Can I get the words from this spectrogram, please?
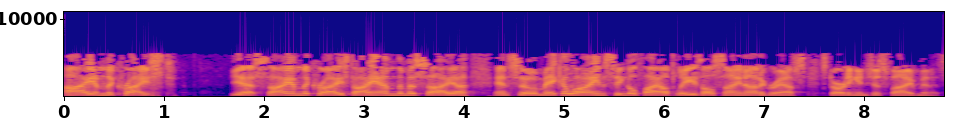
I am the Christ. Yes, I am the Christ. I am the Messiah. And so make a line, single file, please. I'll sign autographs starting in just five minutes.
